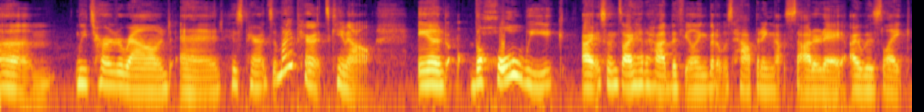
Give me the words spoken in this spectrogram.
um, we turned around and his parents and my parents came out. And the whole week i since i had had the feeling that it was happening that saturday i was like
